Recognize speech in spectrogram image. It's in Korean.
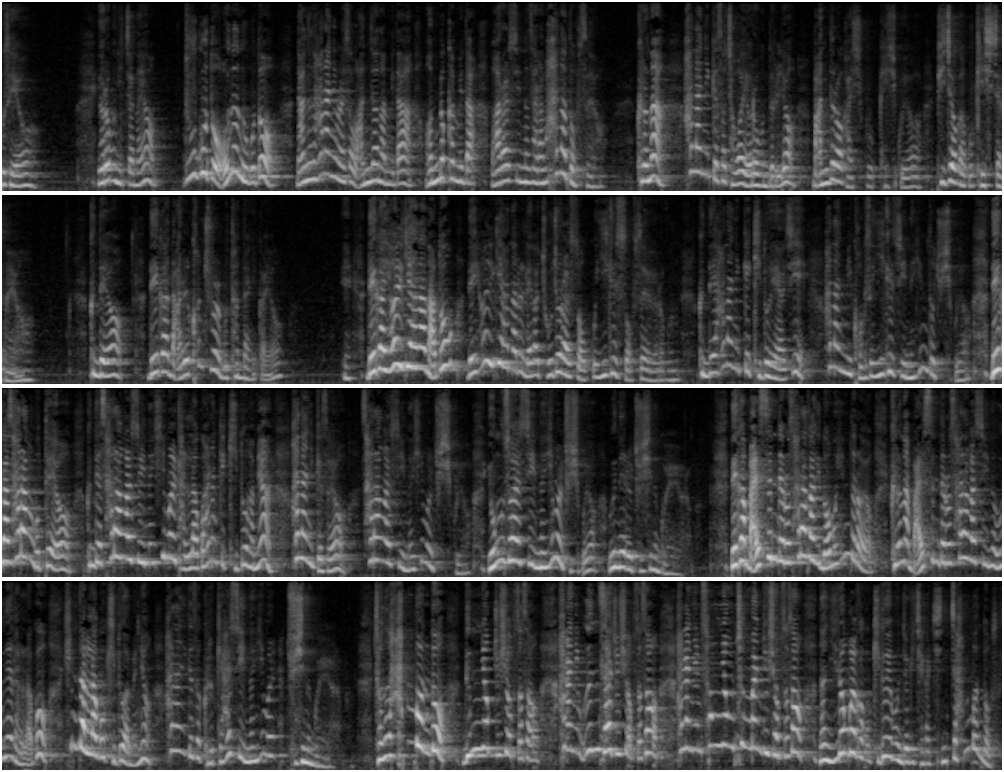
보세요. 여러분 있잖아요. 누구도, 어느 누구도 나는 하나님을 해서 완전합니다. 완벽합니다. 말할 수 있는 사람 하나도 없어요. 그러나 하나님께서 저와 여러분들을요, 만들어 가시고 계시고요. 빚어 가고 계시잖아요. 근데요, 내가 나를 컨트롤 못 한다니까요. 예, 내가 혈기 하나 나도 내 혈기 하나를 내가 조절할 수 없고 이길 수 없어요, 여러분. 근데 하나님께 기도해야지 하나님이 거기서 이길 수 있는 힘도 주시고요. 내가 사랑 못해요. 근데 사랑할 수 있는 힘을 달라고 하나님께 기도하면 하나님께서요, 사랑할 수 있는 힘을 주시고요. 용서할 수 있는 힘을 주시고요. 은혜를 주시는 거예요, 여러분. 내가 말씀대로 살아가기 너무 힘들어요. 그러나 말씀대로 살아갈 수 있는 은혜 달라고 힘 달라고 기도하면요. 하나님께서 그렇게 할 수 있는 힘을 주시는 거예요, 여러분. 저는 한 번도 능력 주시옵소서, 하나님 은사 주시옵소서, 하나님 성령 충만 주시옵소서, 난 이런 걸 갖고 기도해 본 적이 제가 진짜 한 번도 없었어요.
